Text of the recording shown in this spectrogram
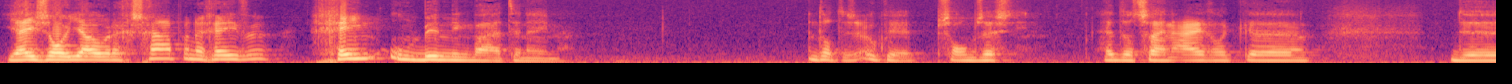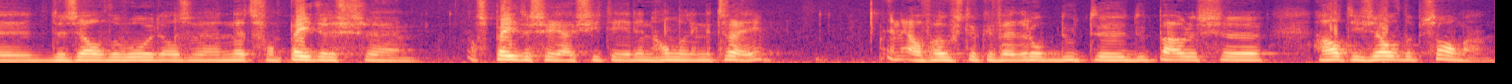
Jij zal jouw rechtschapenen geven geen ontbinding waar te nemen. En dat is ook weer Psalm 16. dat zijn eigenlijk uh, de, dezelfde woorden als we net van Petrus, uh, als Petrus zojuist citeerde in Handelingen 2. En elf hoofdstukken verderop doet, uh, doet Paulus, haalt diezelfde psalm aan.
